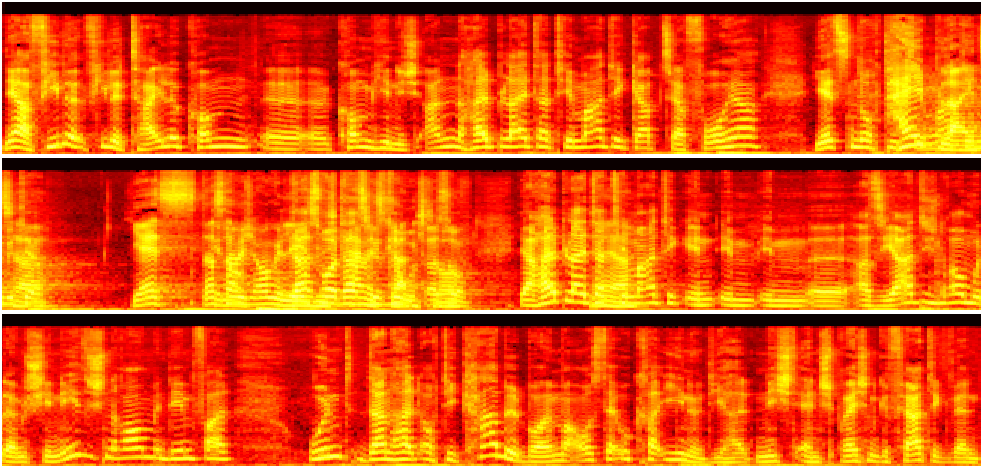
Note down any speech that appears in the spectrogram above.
ja, viele, viele Teile kommen, äh, äh kommen hier nicht an. Halbleiter-Thematik gab es ja vorher. Jetzt noch die Halbleiter. Thematik mit der. Yes, das genau, habe ich auch gelesen. Das Wort hast du gesucht. Also, ja, Halbleiter-Thematik naja. im, im äh, asiatischen Raum oder im chinesischen Raum in dem Fall und dann halt auch die Kabelbäume aus der Ukraine, die halt nicht entsprechend gefertigt werden.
